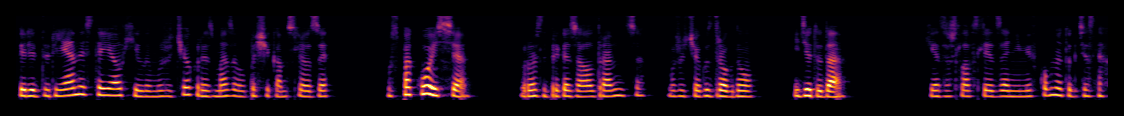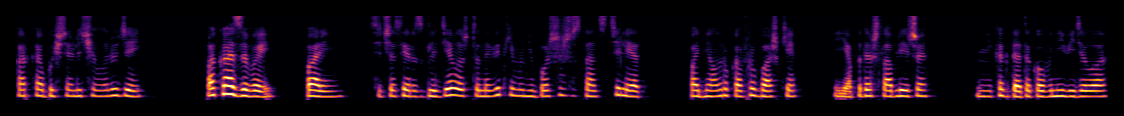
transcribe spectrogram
Перед Рьяной стоял хилый мужичок, размазывал по щекам слезы. «Успокойся!» — грозно приказала травница. Мужичок вздрогнул. «Иди туда!» Я зашла вслед за ними в комнату, где знахарка обычно лечила людей. «Показывай, парень!» Сейчас я разглядела, что на вид ему не больше шестнадцати лет. Поднял рука в рубашке, и я подошла ближе. Никогда такого не видела.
